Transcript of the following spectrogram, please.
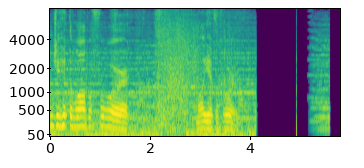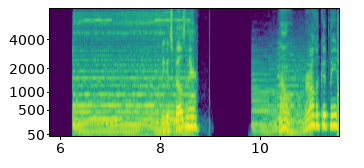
Couldn't you hit the wall before? Wall you hit before. Any good spells in here? No. Where are all the good mage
